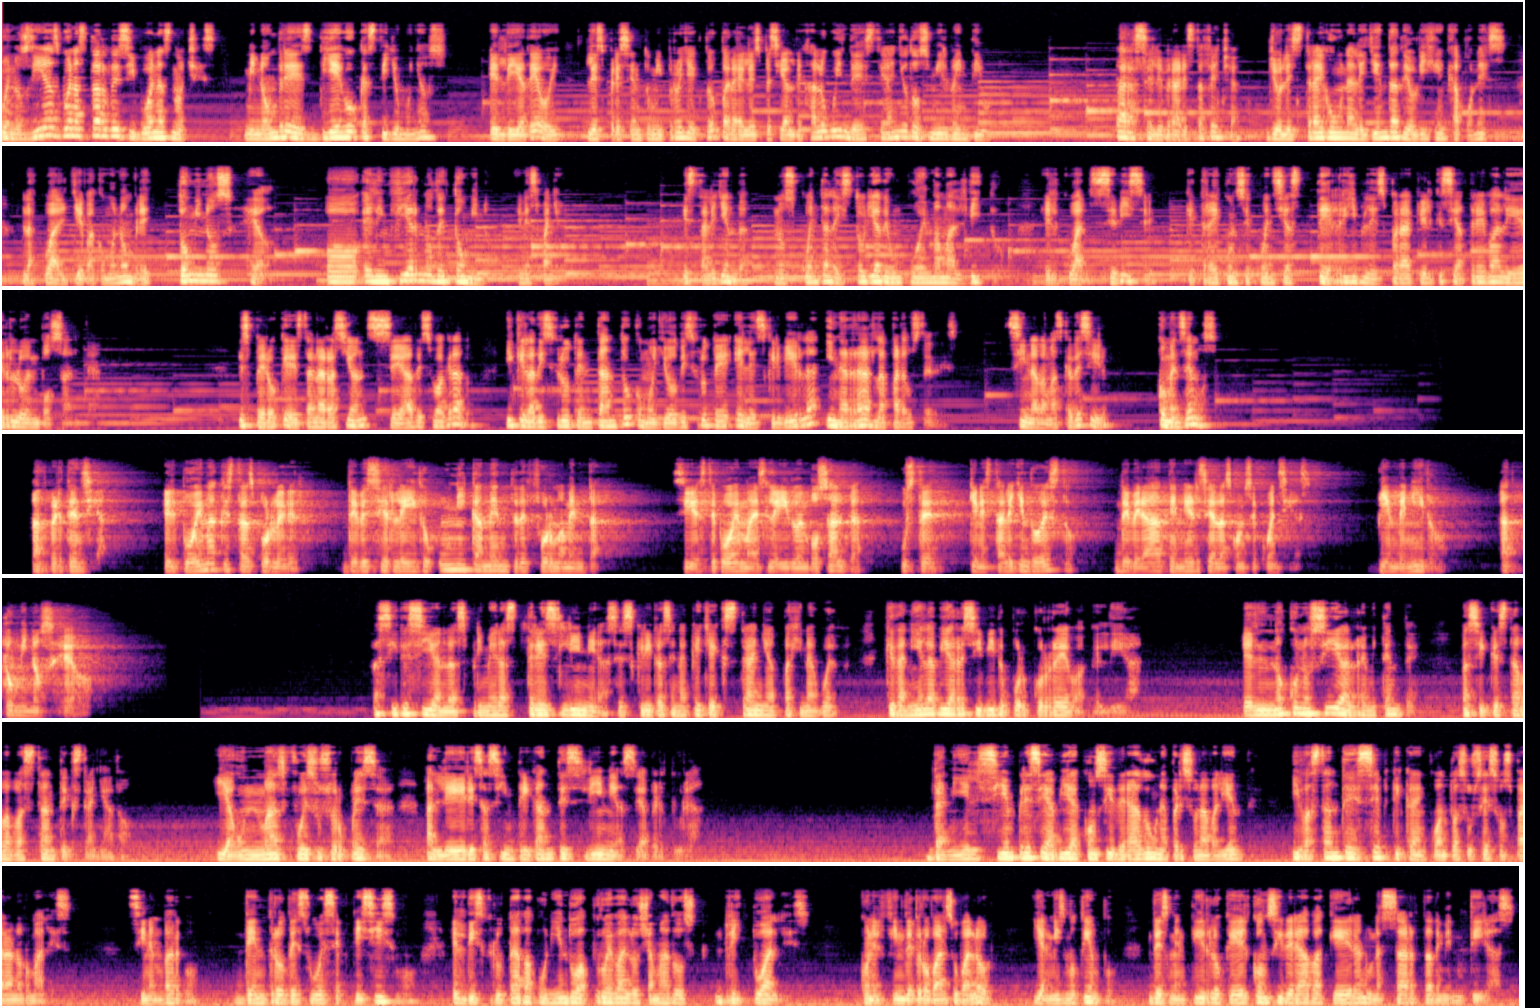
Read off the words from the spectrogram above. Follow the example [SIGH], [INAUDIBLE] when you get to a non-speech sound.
Buenos días, buenas tardes y buenas noches. Mi nombre es Diego Castillo Muñoz. El día de hoy les presento mi proyecto para el especial de Halloween de este año 2021. Para celebrar esta fecha, yo les traigo una leyenda de origen japonés, la cual lleva como nombre Tomino's Hell, o el infierno de Tomino en español. Esta leyenda nos cuenta la historia de un poema maldito, el cual se dice que trae consecuencias terribles para aquel que se atreva a leerlo en voz alta. Espero que esta narración sea de su agrado y que la disfruten tanto como yo disfruté el escribirla y narrarla para ustedes. Sin nada más que decir, comencemos. Advertencia. El poema que estás por leer debe ser leído únicamente de forma mental. Si este poema es leído en voz alta, usted, quien está leyendo esto, deberá atenerse a las consecuencias. Bienvenido a Dominos Hell. Así decían las primeras tres líneas escritas en aquella extraña página web que Daniel había recibido por correo aquel día. Él no conocía al remitente, así que estaba bastante extrañado. Y aún más fue su sorpresa al leer esas intrigantes líneas de apertura. Daniel siempre se había considerado una persona valiente y bastante escéptica en cuanto a sucesos paranormales. Sin embargo, dentro de su escepticismo, él disfrutaba poniendo a prueba los llamados rituales, con el fin de probar su valor y al mismo tiempo desmentir lo que él consideraba que eran una sarta de mentiras.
